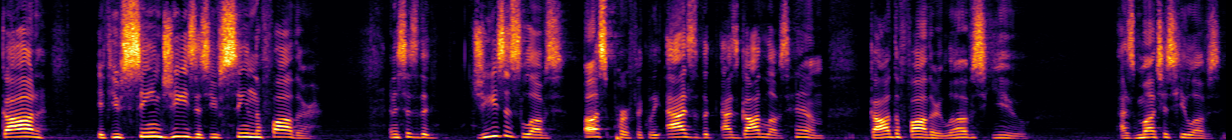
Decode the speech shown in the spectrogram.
God, if you've seen Jesus, you've seen the Father. And it says that Jesus loves us perfectly as, the, as God loves him. God the Father loves you as much as he loves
